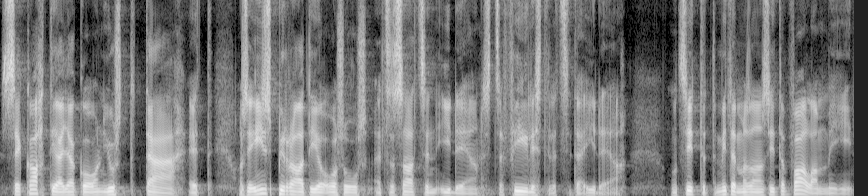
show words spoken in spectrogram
se kahtiajako on just tämä, että on se inspiraatioosuus, että sä saat sen idean, sitten sä fiilistelet sitä ideaa. Mutta sitten, että miten mä saan siitä valmiin,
